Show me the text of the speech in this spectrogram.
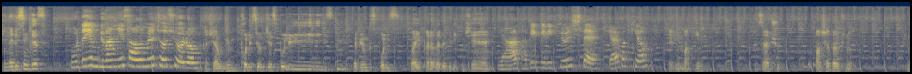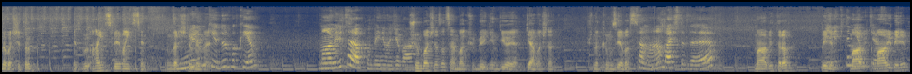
Şimdi neredesin kız? Buradayım güvenliği sağlamaya çalışıyorum. Arkadaşlar bugün polis olacağız polis. Ne yapıyorsun kız polis? Vay paraları da birikmiş he. Ya tabii birikiyor işte. Gel bakayım. Geleyim bakayım. Mesela şu başlatalım şunu. Şunu da başlatalım. Mesela hangisi benim hangisi senin? Bunu karıştırmıyorum ben. ki dur bakayım. Mavili taraf mı benim acaba? Şunu başlatsan sen bak şu belgin diyor ya. Gel başlat. Şuna kırmızıya bas. Tamam başladı. Mavi taraf benim. Birlikte mi Mavi, yapacağız? mavi benim.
